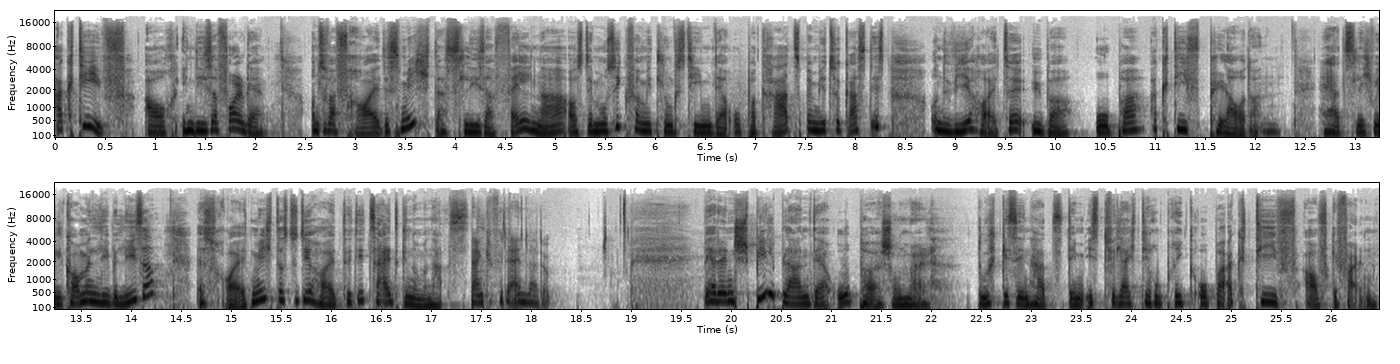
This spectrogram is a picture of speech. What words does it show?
Aktiv auch in dieser Folge. Und zwar freut es mich, dass Lisa Fellner aus dem Musikvermittlungsteam der Oper Graz bei mir zu Gast ist und wir heute über Oper aktiv plaudern. Herzlich willkommen, liebe Lisa. Es freut mich, dass du dir heute die Zeit genommen hast. Danke für die Einladung. Wer den Spielplan der Oper schon mal durchgesehen hat, dem ist vielleicht die Rubrik Oper aktiv aufgefallen.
